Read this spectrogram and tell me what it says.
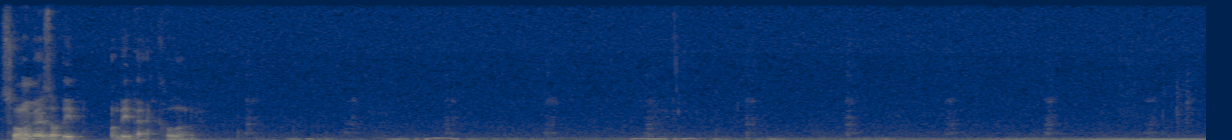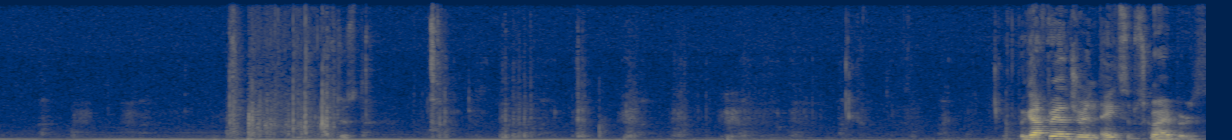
So long guys, I'll be I'll be back. Hold on. just we got 308 subscribers.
